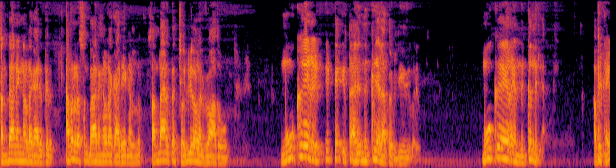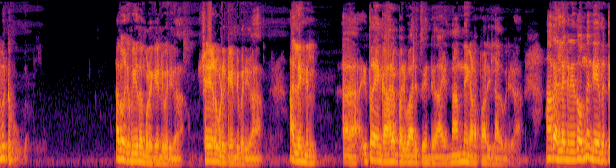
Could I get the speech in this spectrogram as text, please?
സന്താനങ്ങളുടെ കാര്യത്തിലും അവരുടെ സന്താനങ്ങളുടെ കാര്യങ്ങളിലും സന്താനത്തെ ചൊല്ലിയുള്ള വിവാദവും മൂക്കുകയർ ഇട്ട് ഇട്ടാലും നിൽക്കുകയില്ലാത്തൊരു രീതി വരും. മൂക്കുകയറെ നിൽക്കുന്നില്ല. അവർ കൈവിട്ടു പോവുക. അവർക്ക് വീതം കൊടുക്കേണ്ടി വരിക ഷെയർ കൊടുക്കേണ്ടി വരിക അല്ലെങ്കിൽ ഇത്രയും കാലം പരിപാലിച്ചതിന്റെതായ നന്ദി കടപ്പാടില്ലാതെ വരിക. അതല്ലെങ്കിൽ ഇതൊന്നും ചെയ്തിട്ട്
